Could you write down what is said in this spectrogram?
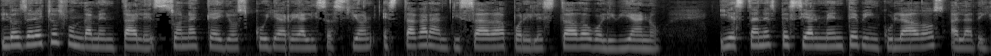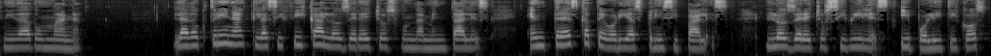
Los derechos fundamentales son aquellos cuya realización está garantizada por el Estado boliviano y están especialmente vinculados a la dignidad humana. La doctrina clasifica los derechos fundamentales en tres categorías principales los derechos civiles y políticos,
